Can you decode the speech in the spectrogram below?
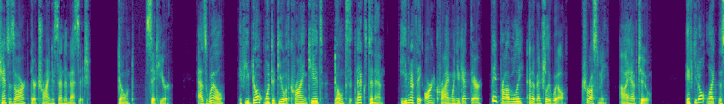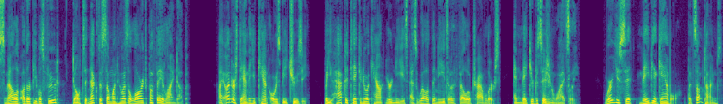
chances are they're trying to send a message. Don't sit here. As well, if you don't want to deal with crying kids, don't sit next to them. Even if they aren't crying when you get there, they probably and eventually will. Trust me, I have too. If you don't like the smell of other people's food, don't sit next to someone who has a large buffet lined up. I understand that you can't always be choosy, but you have to take into account your needs as well as the needs of the fellow travelers and make your decision wisely. Where you sit may be a gamble, but sometimes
